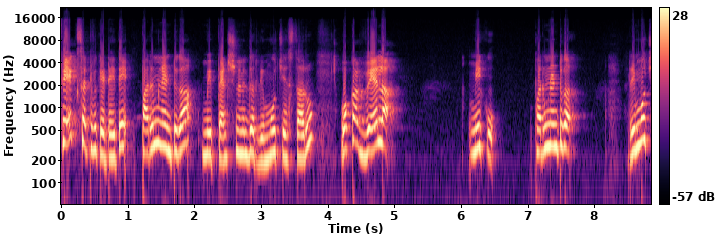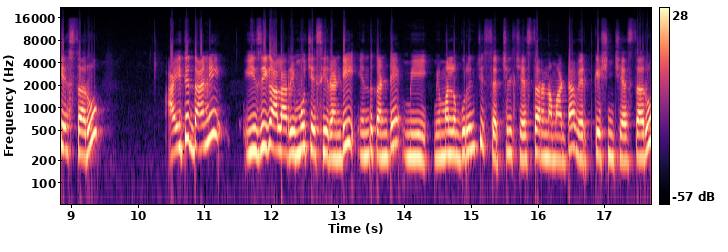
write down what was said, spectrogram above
ఫేక్ సర్టిఫికేట్ అయితే పర్మనెంట్గా మీ పెన్షన్ అనేది రిమూవ్ చేస్తారు. ఒకవేళ మీకు పర్మనెంట్గా రిమూవ్ చేస్తారు అయితే దాన్ని ఈజీగా అలా రిమూవ్ చేసి రండి. ఎందుకంటే మీ మిమ్మల్ని గురించి సెర్చ్లు చేస్తారన్నమాట వెరిఫికేషన్ చేస్తారు.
